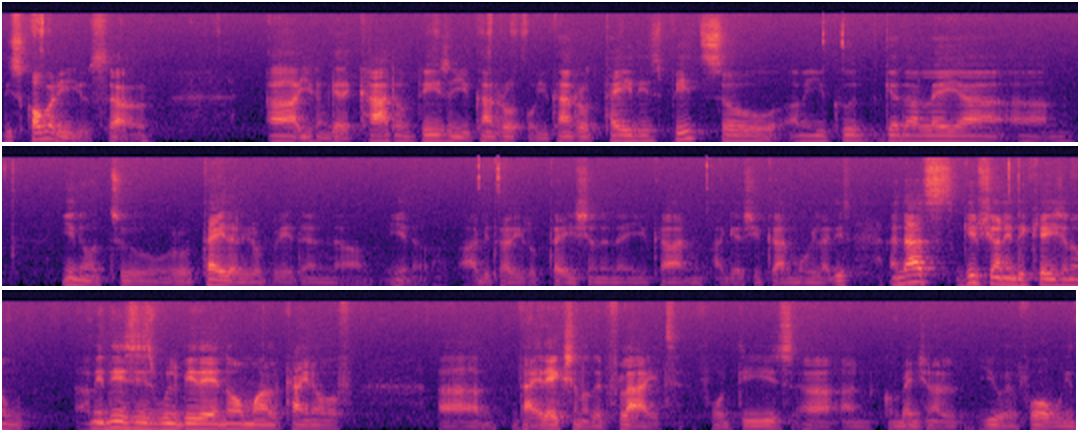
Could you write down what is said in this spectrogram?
discover it yourself. Uh, you can get a cut of this, and you can or you can rotate this bit. So I mean, you could get a layer, um, you know, to rotate a little bit, and um, you know, arbitrary rotation, and then you can, I guess, you can move it like this, and that gives you an indication of I mean, this is, will be the normal kind of uh, direction of the flight for these uh, unconventional UFO with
